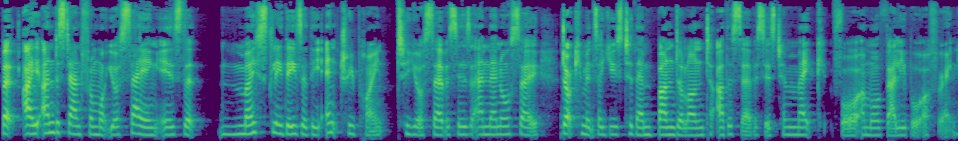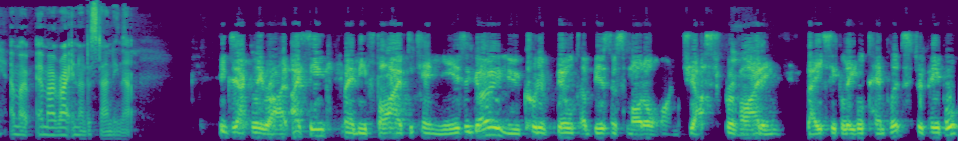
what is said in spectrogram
But I understand from what you're saying is that mostly these are the entry point to your services and then also documents are used to then bundle on to other services to make for a more valuable offering. Am i am i right in understanding that? Exactly right. I think maybe 5 to 10 years ago you could have built a business model on just mm-hmm. providing basic legal templates to people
